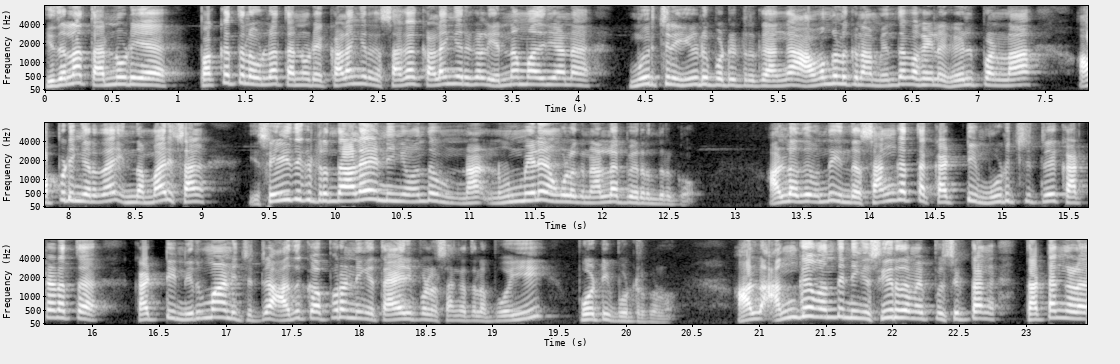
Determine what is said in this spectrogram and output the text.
இதெல்லாம் தன்னுடைய பக்கத்தில் உள்ள தன்னுடைய கலைஞர்கள் சக கலைஞர்கள் என்ன மாதிரியான முயற்சியில் ஈடுபட்டு இருக்காங்க அவங்களுக்கு நாம் எந்த வகையில் ஹெல்ப் பண்ணலாம் அப்படிங்கிறத இந்த மாதிரி ச செய்துக்கிட்டு இருந்தாலே நீங்கள் வந்து ந உண்மையிலே உங்களுக்கு நல்ல பேர் இருந்திருக்கும். அல்லது வந்து இந்த சங்கத்தை கட்டி முடிச்சுட்டு கட்டடத்தை கட்டி நிர்மாணிச்சுட்டு அதுக்கப்புறம் நீங்கள் தயாரிப்பாளர் சங்கத்தில் போய் போட்டி போட்டிருக்கணும். அல்ல அங்கே வந்து நீங்கள் சீரமைப்பு சிட்டங்க சட்டங்களை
